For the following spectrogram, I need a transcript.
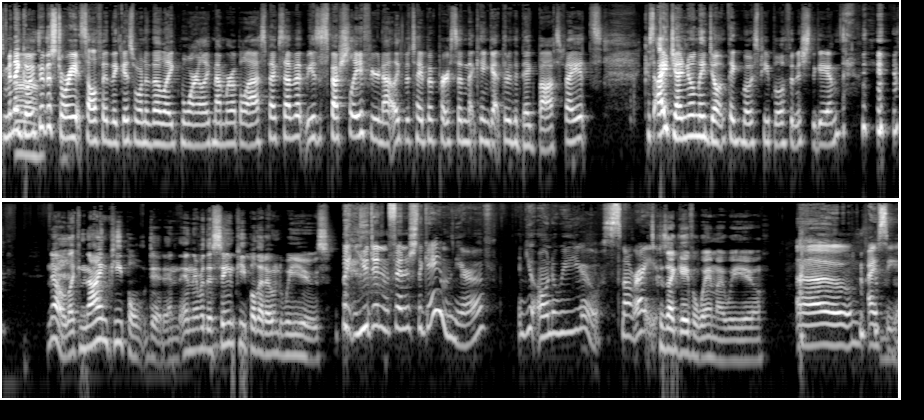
I mean, like going Uh, through the story itself, I think is one of the like more like memorable aspects of it. Because especially if you're not like the type of person that can get through the big boss fights, because I genuinely don't think most people have finished the game. no like nine people did and, and they were the same people that owned wii u's But you didn't finish the game, Nirav, and you owned a Wii U. It's not right. because i gave away my wii u Oh, I see.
